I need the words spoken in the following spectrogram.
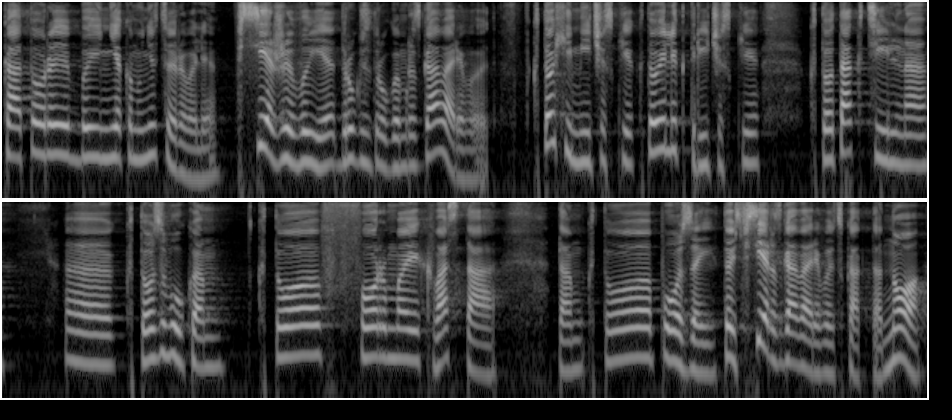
которые бы не коммуницировали. Все живые друг с другом разговаривают. Кто химически, кто электрически, кто тактильно, э, кто звуком, кто формой хвоста, там, кто позой. То есть все разговаривают как-то, но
